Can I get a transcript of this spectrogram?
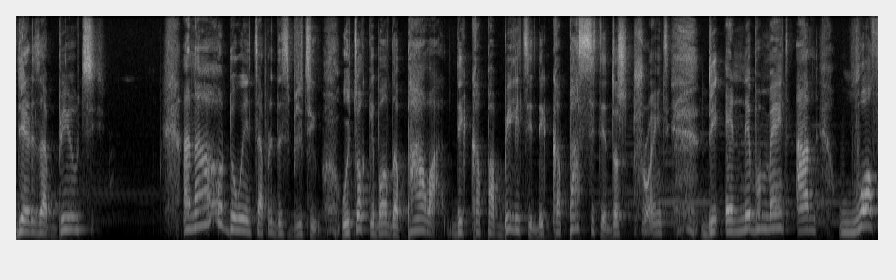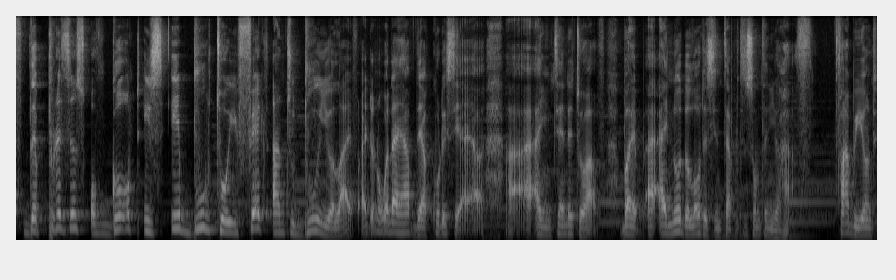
There is a beauty. And how do we interpret this beauty? We talk about the power, the capability, the capacity, the strength, the enablement, and what the presence of God is able to effect and to do in your life. I don't know whether I have the accuracy I, I, I intended to have, but I, I know the Lord is interpreting something in your heart far beyond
